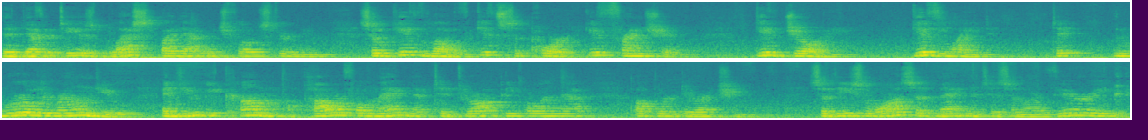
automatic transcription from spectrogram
the devotee is blessed by that which flows through him. So give love, give support, give friendship, give joy, give light to the world around you and you become a powerful magnet to draw people in that upward direction. So these laws of magnetism are very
